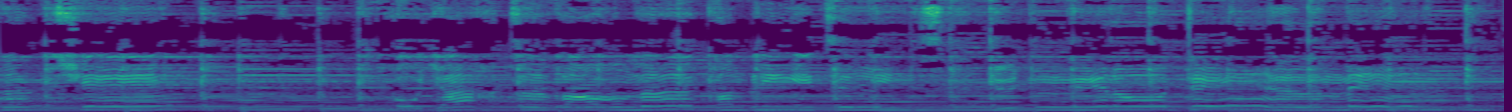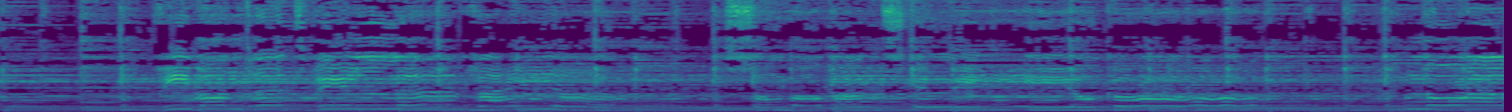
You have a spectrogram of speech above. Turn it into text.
det. For hjertevarme kan bli til is uten en å dele med. Vi vandret ville veier som var vanskelig å gå. Nå er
